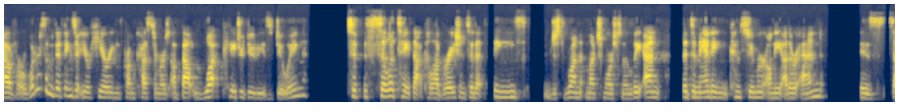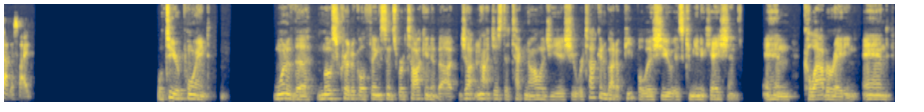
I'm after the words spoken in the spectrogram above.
ever. What are some of the things that you're hearing from customers about what pagerduty is doing to facilitate that collaboration so that things just run much more smoothly and the demanding consumer on the other end is satisfied well to your point one of the most critical things since we're talking about not just a technology issue, we're talking about a people issue is communication and collaborating. And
